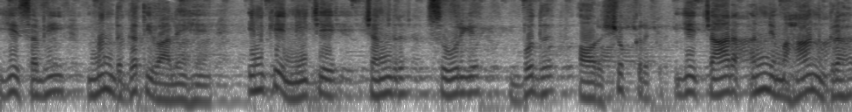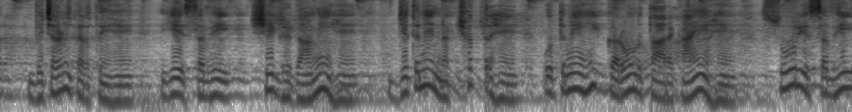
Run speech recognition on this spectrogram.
ये सभी मंद गति वाले हैं। इनके नीचे चंद्र, सूर्य, बुध और शुक्र, ये चार अन्य महान ग्रह विचरण करते हैं। ये सभी शीघ्रगामी हैं। जितने नक्षत्र हैं, उतने ही करोड़ तारकाएँ हैं। सूर्य सभी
